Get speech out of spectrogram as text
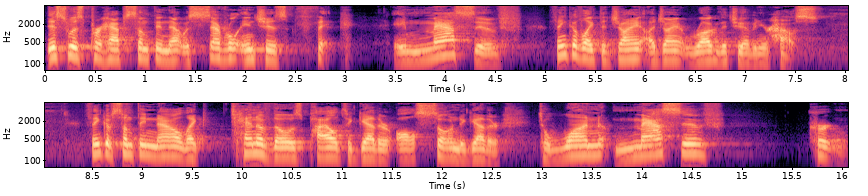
This was perhaps something that was several inches thick. A massive, think of like the giant, a giant rug that you have in your house. Think of something now like 10 of those piled together, all sewn together to one massive curtain,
